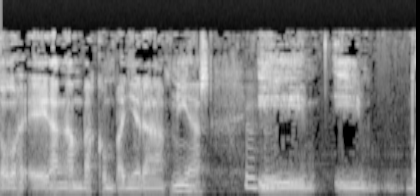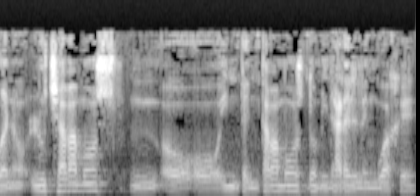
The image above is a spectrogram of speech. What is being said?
Todos eran ambas compañeras mías. y, y, bueno, luchábamos mm, o, o intentábamos dominar el lenguaje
